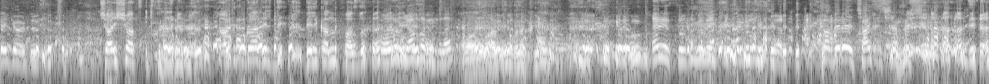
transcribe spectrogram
Ne gördüm? çay shot iki tane. Artık bu kadar deli, de- delikanlık fazla. Oğlum yapmadın mı lan? Vallahi artık buna koyayım. Lavuk var ya soldum yola ekmek yiyor olmuş ya. Kameraya çay sıçramış. Hadi ya.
